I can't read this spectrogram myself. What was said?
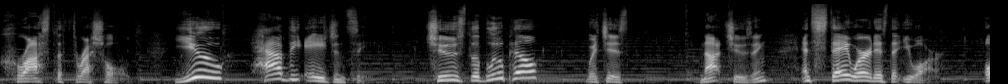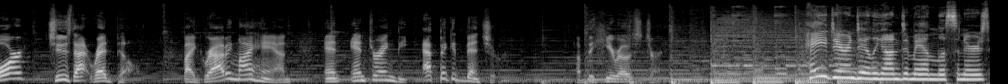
cross the threshold. You have the agency. Choose the blue pill, which is not choosing, and stay where it is that you are. Or choose that red pill by grabbing my hand and entering the epic adventure of the hero's journey. Hey, Darren Daily On Demand listeners.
